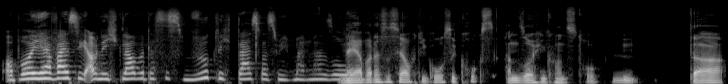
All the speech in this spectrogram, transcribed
Oh boah, ja, weiß ich auch nicht. Ich glaube, das ist wirklich das, was mich manchmal so. Naja, aber das ist ja auch die große Krux an solchen Konstrukten. Da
